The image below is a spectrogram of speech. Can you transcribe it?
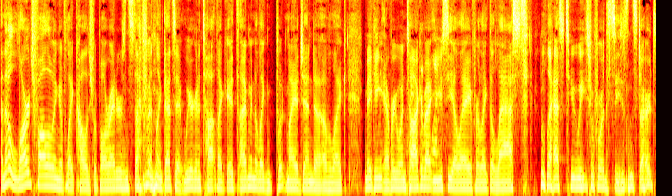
and then a large following of like college football writers and stuff. And like that's it. We are going to talk like it. I'm going to like put my agenda of like making everyone talk about UCLA for like the last last two weeks before the season starts.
